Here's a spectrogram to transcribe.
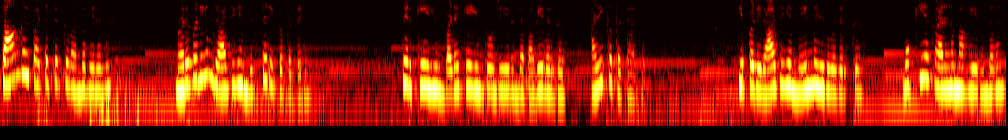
தாங்கள் பட்டத்திற்கு வந்த பிறகு மறுபடியும் ராஜ்யம் விஸ்தரிக்கப்பட்டது. தெற்கேயும் வடக்கேயும் தோன்றியிருந்த பகைவர்கள் அழிக்கப்பட்டார்கள். இப்படி ராஜ்யம் மேன்மையுறுவதற்கு முக்கிய காரணமாக இருந்தவன்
